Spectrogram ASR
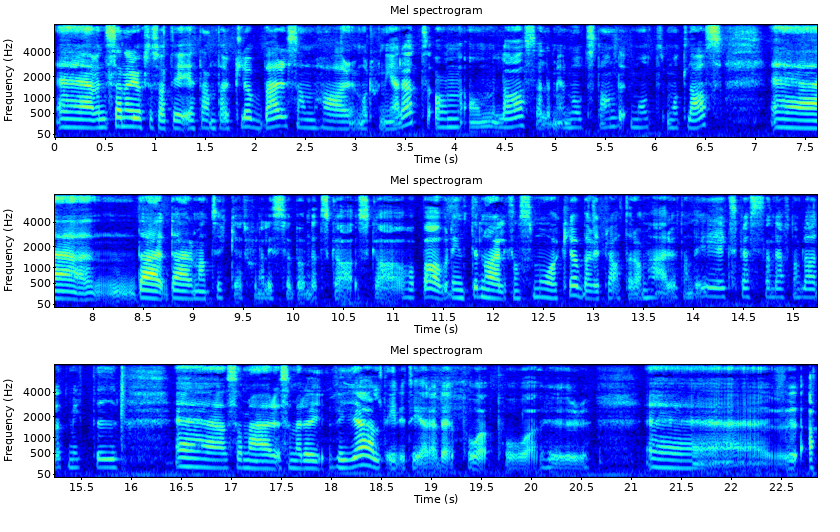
Eh, men sen är det också så att det är ett antal klubbar som har motionerat om, om LAS eller med motstånd mot, mot LAS. Eh, där, där man tycker att Journalistförbundet ska, ska hoppa av. Och det är inte några liksom småklubbar vi pratar om här utan det är Expressen, det är Aftonbladet, Mitt i eh, som, är, som är rejält irriterade på, på hur eh, att,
